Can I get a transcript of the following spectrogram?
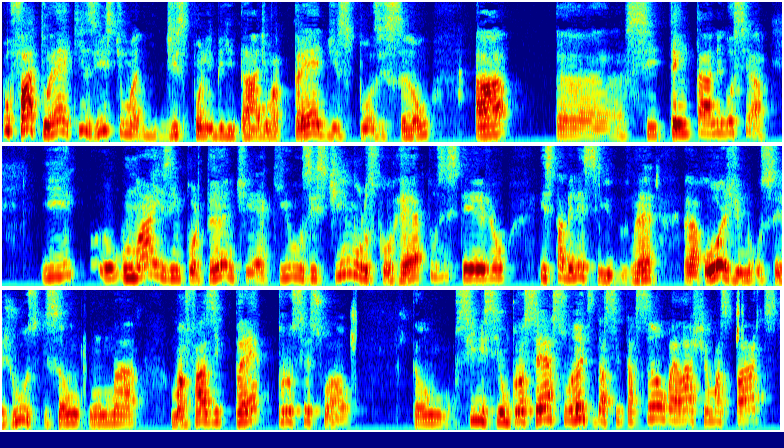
o fato é que existe uma disponibilidade, uma predisposição a uh, se tentar negociar. E o mais importante é que os estímulos corretos estejam estabelecidos. Né? Uh, hoje, os SEJUS, que são uma, uma fase pré-processual. Então, se inicia um processo, antes da citação, vai lá, chama as partes,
